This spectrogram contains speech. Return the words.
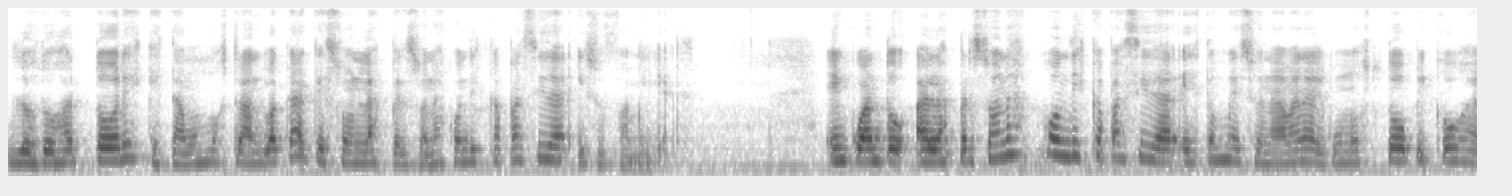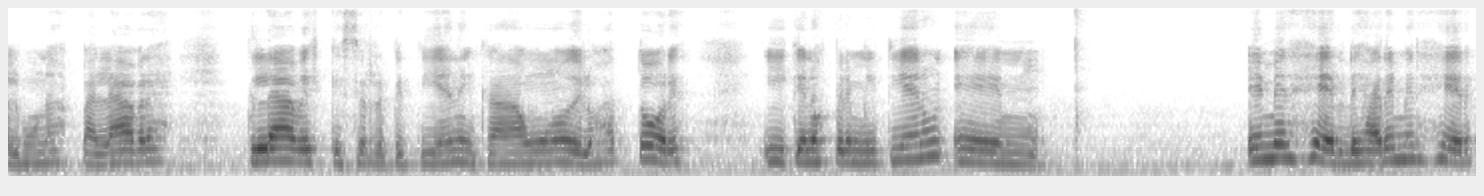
los dos actores que estamos mostrando acá, que son las personas con discapacidad y sus familiares. En cuanto a las personas con discapacidad, estos mencionaban algunos tópicos, algunas palabras claves que se repetían en cada uno de los actores y que nos permitieron em, emerger, dejar emerger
